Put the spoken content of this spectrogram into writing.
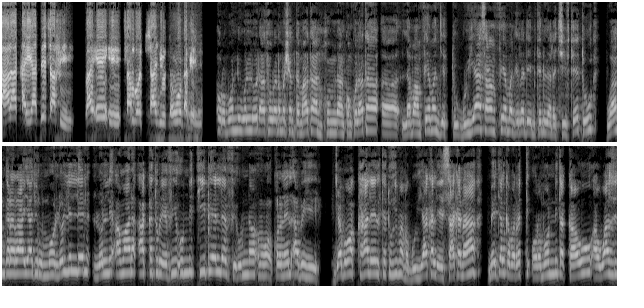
haala akka yaaddeessaa fi baay'ee isaan boo'ichisaa jiru ta'uu dhageenya. Oromoonni walloodhaa toora nama shantamaa ta'an humnaan konkolaataa lamaan fe'aman jettu guyyaa isaan fe'aman irra deebitee nu yaadachiifteetu waan gara raayyaa jiru immoo lolli amaana akka turee fi humni TPLF humna koloneel Abiyyi jaboo akka haleeltetu himama guyyaa kaleessaa kanaa mee jalqaba irratti Oromoonni takkaa'uu hawaasni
